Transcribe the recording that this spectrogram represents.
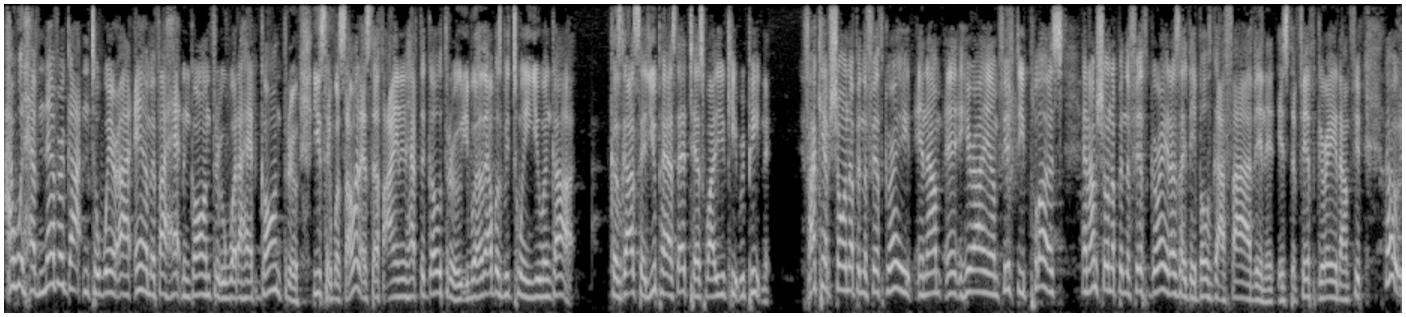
I would have never gotten to where I am if I hadn't gone through what I had gone through. You say, well, some of that stuff I didn't have to go through. Well, that was between you and God. Because God said, you passed that test. Why do you keep repeating it? If I kept showing up in the fifth grade and I'm, and here I am 50 plus and I'm showing up in the fifth grade, I was like, they both got five in it. It's the fifth grade. I'm 50. No,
